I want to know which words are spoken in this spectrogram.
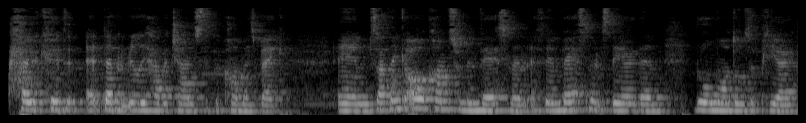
how could it didn't really have a chance to become as big? Um, so I think it all comes from investment. If the investment's there, then role models appear.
